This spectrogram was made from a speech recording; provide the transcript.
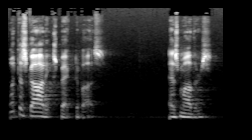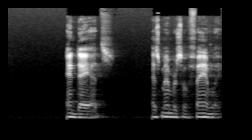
what does God expect of us as mothers and dads, as members of a family.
